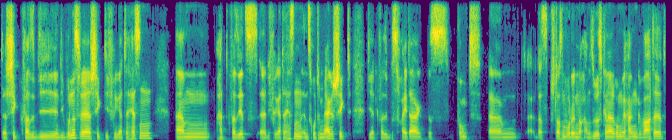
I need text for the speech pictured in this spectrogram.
da schickt quasi die, die Bundeswehr, schickt die Fregatte Hessen, ähm, hat quasi jetzt äh, die Fregatte Hessen ins Rote Meer geschickt. Die hat quasi bis Freitag, bis Punkt, ähm, das beschlossen wurde, noch am Suezkanal rumgehangen, gewartet.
